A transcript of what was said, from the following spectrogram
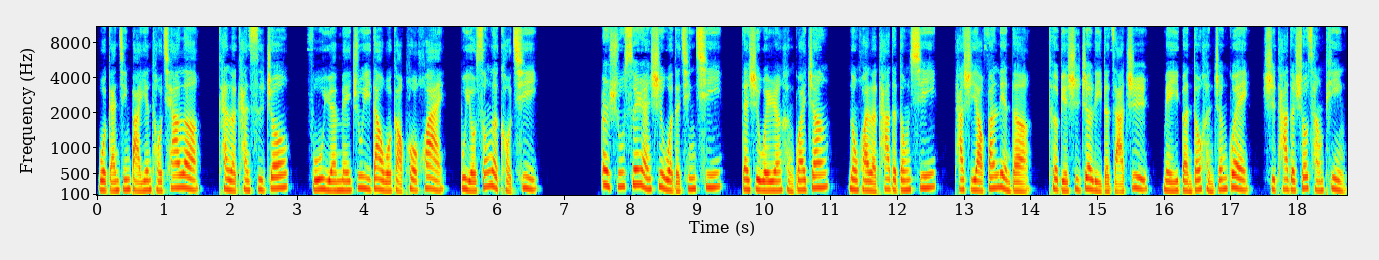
我赶紧把烟头掐了，看了看四周。服务员没注意到我搞破坏，不由松了口气。二叔虽然是我的亲戚，但是为人很乖张，弄坏了他的东西，他是要翻脸的。特别是这里的杂志，每一本都很珍贵，是他的收藏品，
